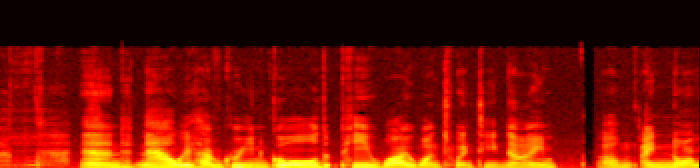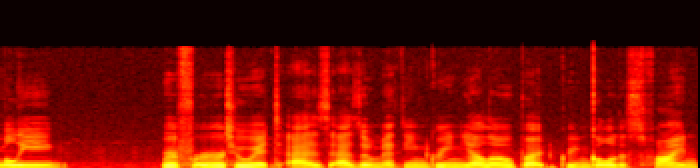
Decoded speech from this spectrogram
and now we have green gold, PY129. Um, I normally refer to it as azomethine green yellow, but green gold is fine.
